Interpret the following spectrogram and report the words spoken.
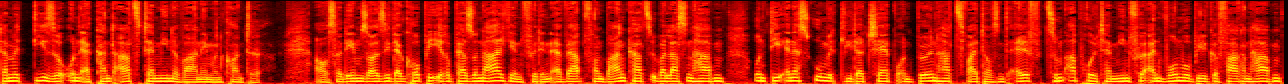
damit diese unerkannt Arzttermine wahrnehmen konnte. Außerdem soll sie der Gruppe ihre Personalien für den Erwerb von Bahncards überlassen haben und die NSU-Mitglieder Zschäpe und Böhnhardt 2011 zum Abholtermin für ein Wohnmobil gefahren haben,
